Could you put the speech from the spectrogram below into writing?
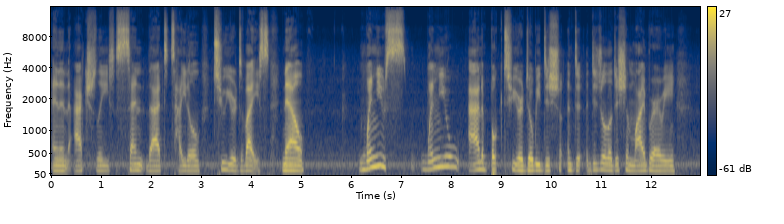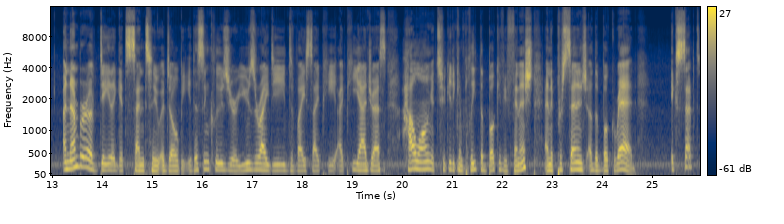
and then actually send that title to your device. Now, when you when you add a book to your Adobe Digital Edition library, a number of data gets sent to Adobe. This includes your user ID, device IP, IP address, how long it took you to complete the book if you finished, and a percentage of the book read. Except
